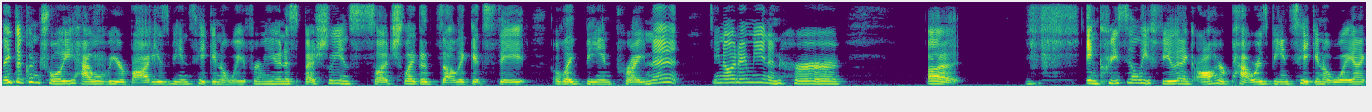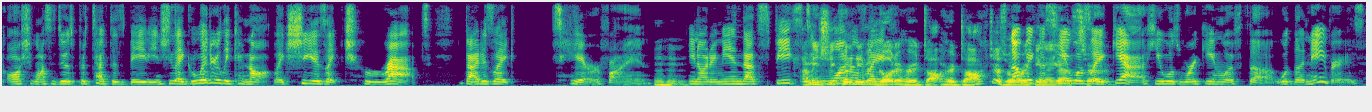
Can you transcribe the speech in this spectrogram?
like the control you have over your body is being taken away from you and especially in such like a delicate state of like being pregnant you know what i mean? And her uh increasingly feeling like all her powers being taken away and like all she wants to do is protect this baby and she like literally cannot. Like she is like trapped. That is like terrifying Mhm. you know what i mean that speaks to I mean, she couldn't even like, go to her doc. Her doctors were no working because he was her. like yeah he was working with the with the neighbors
